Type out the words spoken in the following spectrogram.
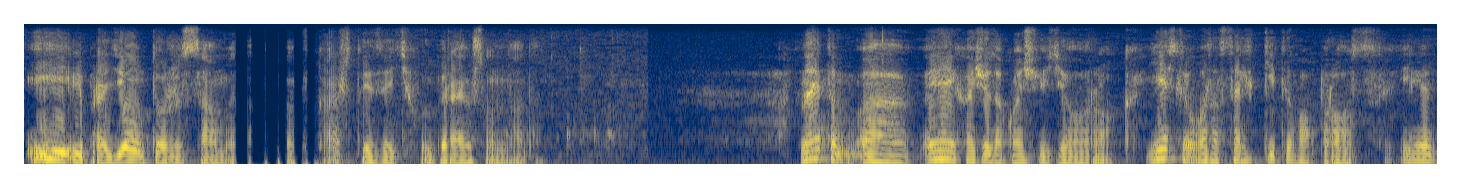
И, или проделаем то же самое. Каждый из этих выбираем, что нам надо. На этом э, я и хочу закончить видеоурок. Если у вас остались какие-то вопросы или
